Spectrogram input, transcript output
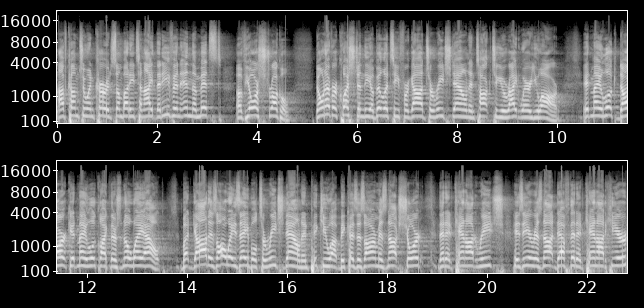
I've come to encourage somebody tonight that even in the midst of your struggle, don't ever question the ability for God to reach down and talk to you right where you are. It may look dark, it may look like there's no way out, but God is always able to reach down and pick you up because His arm is not short that it cannot reach, His ear is not deaf that it cannot hear.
